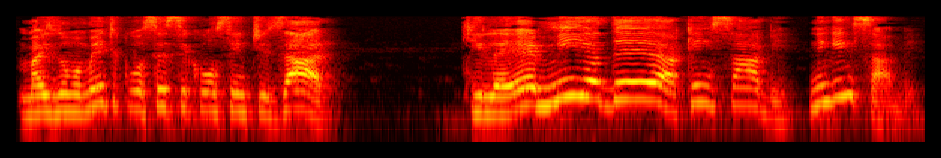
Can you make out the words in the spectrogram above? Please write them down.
Mas no momento que você se conscientizar que ele é miodea, quem sabe? Ninguém sabe.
